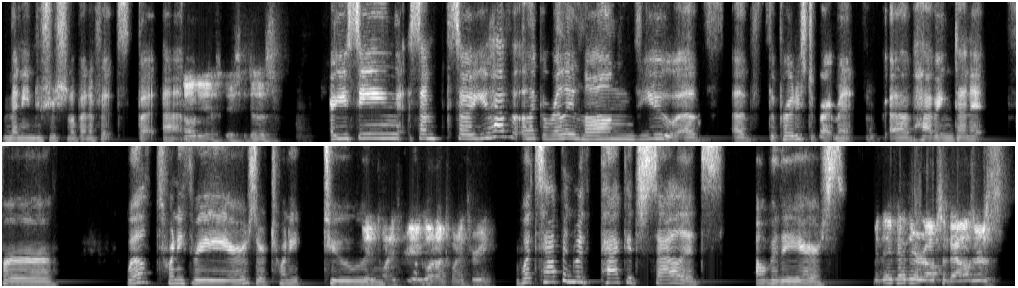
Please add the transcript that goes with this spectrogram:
many nutritional benefits, but um, oh yes, yes, it does. Are you seeing some? So you have like a really long view of of the produce department of having done it for well 23 years or 22 yeah, 23 going on 23 what's happened with packaged salads over the years i mean they've had their ups and downs there's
